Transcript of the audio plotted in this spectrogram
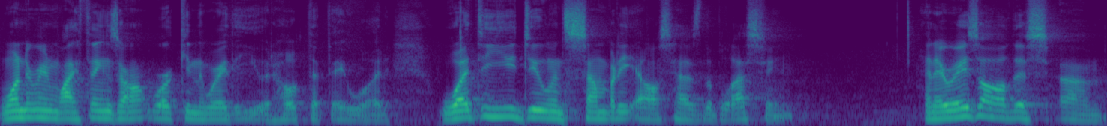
wondering why things aren't working the way that you had hoped that they would? What do you do when somebody else has the blessing? And I raise all this um,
